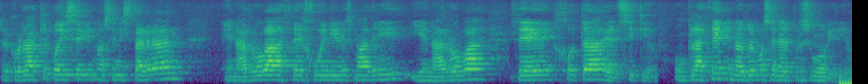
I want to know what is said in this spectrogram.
Recordad que podéis seguirnos en Instagram en arroba cjuvenilesmadrid y en arroba cj el sitio. Un placer y nos vemos en el próximo vídeo.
